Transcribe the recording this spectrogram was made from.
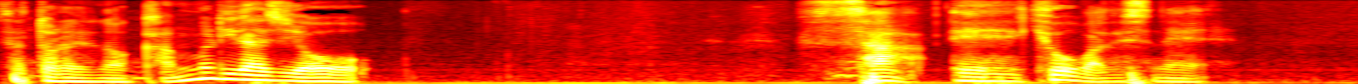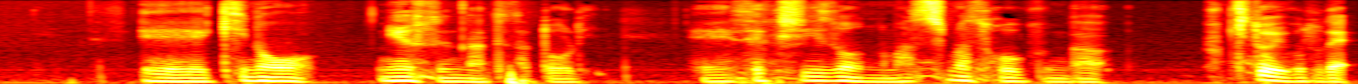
サトレの冠ラジオ。さあ、えー、今日はですね、えー、昨日ニュースになってた通り、えー、セクシーゾーンの松島聡くんが復帰ということで、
